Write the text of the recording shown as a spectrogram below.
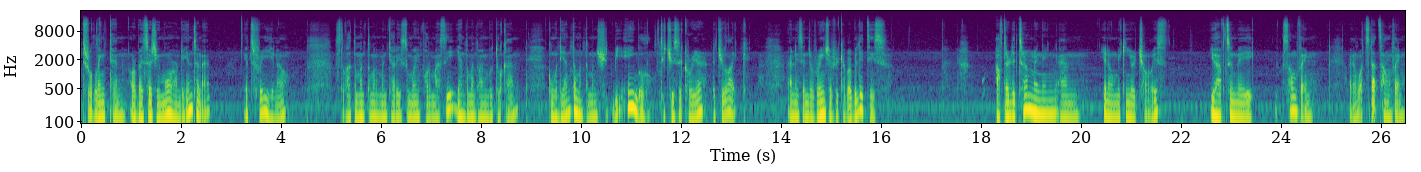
through LinkedIn or by searching more on the internet. It's free, you know. Setelah teman-teman mencari semua informasi yang teman-teman butuhkan, kemudian teman-teman should be able to choose a career that you like and is in the range of your capabilities. After determining and you know making your choice, you have to make something. And what's that something?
